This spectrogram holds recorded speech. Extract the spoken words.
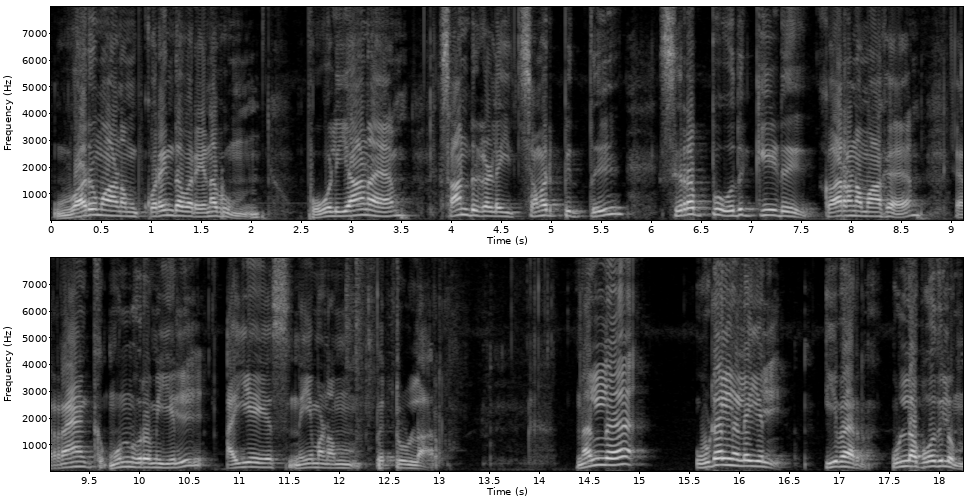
வருமானம் குறைந்தவர் எனவும் போலியான சான்றுகளை சமர்ப்பித்து சிறப்பு ஒதுக்கீடு காரணமாக ரேங்க் முன்னுரிமையில் ஐஏஎஸ் நியமனம் பெற்றுள்ளார். நல்ல உடல்நிலையில் இவர் உள்ள போதிலும்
